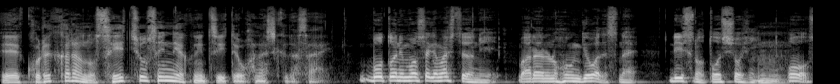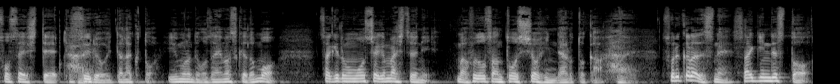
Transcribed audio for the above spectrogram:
えー、これからの成長戦略についてお話しください。冒頭に申し上げましたように、我々の本業はですね、リースの投資商品を蘇生して手数料をいただくというものでございますけれども、はい、先ほども申し上げましたように、まあ不動産投資商品であるとか、はいそれからですね、最近ですと、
